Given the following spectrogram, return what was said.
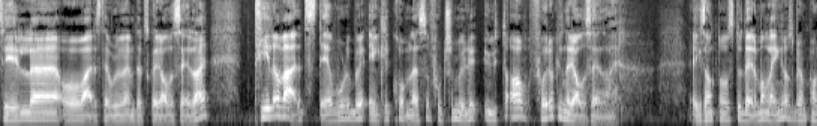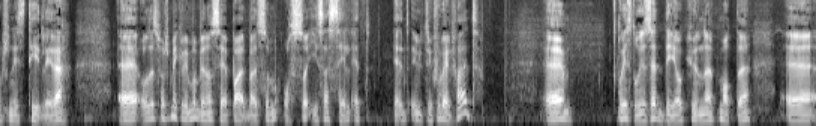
Til å være et sted hvor du eventuelt skal realisere deg. Til å være et sted hvor du bør egentlig komme deg så fort som mulig ut av for å kunne realisere deg. Ikke sant? Nå studerer man lenger, og så blir man pensjonist tidligere. Eh, og det spørs om ikke vi må begynne å se på arbeid som også i seg selv et, et uttrykk for velferd. Eh, og historisk sett det å kunne på en måte eh,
